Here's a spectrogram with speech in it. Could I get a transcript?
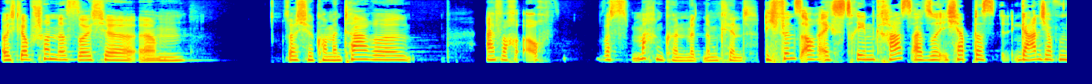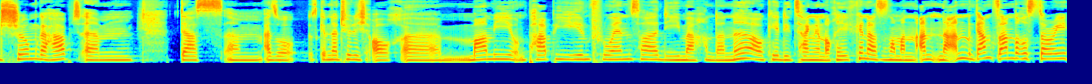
Aber ich glaube schon, dass solche, ähm, solche Kommentare einfach auch was machen können mit einem Kind. Ich finde es auch extrem krass. Also ich habe das gar nicht auf dem Schirm gehabt, ähm, dass ähm, also es gibt natürlich auch äh, Mami und Papi Influencer, die machen dann ne, okay, die zeigen dann auch ihre Kinder. Das ist nochmal eine, eine ganz andere Story.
